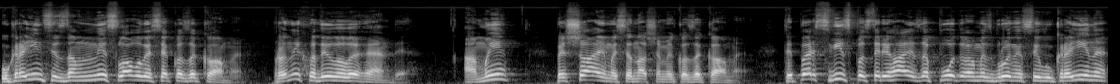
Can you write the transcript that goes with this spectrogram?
Українці з давнини славилися козаками. Про них ходили легенди. А ми пишаємося нашими козаками. Тепер світ спостерігає за подвигами Збройних сил України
